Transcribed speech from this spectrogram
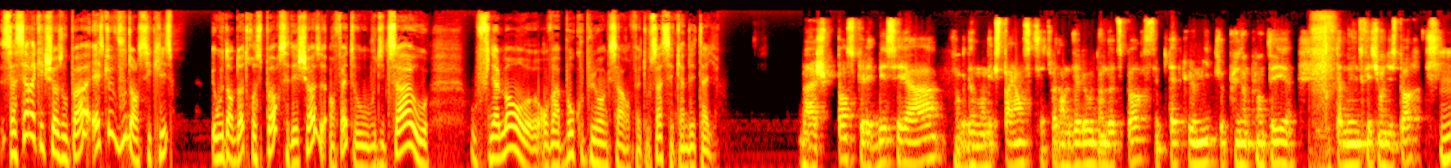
ça sert à quelque chose ou pas? Est-ce que vous dans le cyclisme ou dans d'autres sports, c'est des choses en fait où vous dites ça ou finalement on va beaucoup plus loin que ça en fait, ça c'est qu'un détail? Bah, je pense que les BCA, donc dans mon expérience, que ce soit dans le vélo ou dans d'autres sports, c'est peut-être le mythe le plus implanté en termes de nutrition du sport. Mm.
